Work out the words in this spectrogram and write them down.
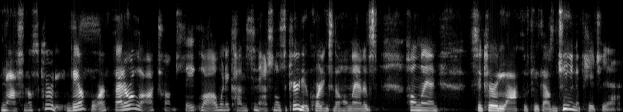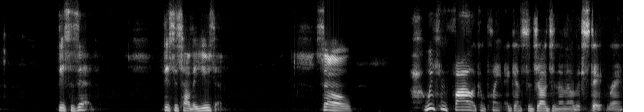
national security. Therefore, federal law trumps state law when it comes to national security, according to the Homeland of Homeland Security Act of 2002 and the Patriot Act. This is it this is how they use it. So we can file a complaint against a judge in another state, right?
